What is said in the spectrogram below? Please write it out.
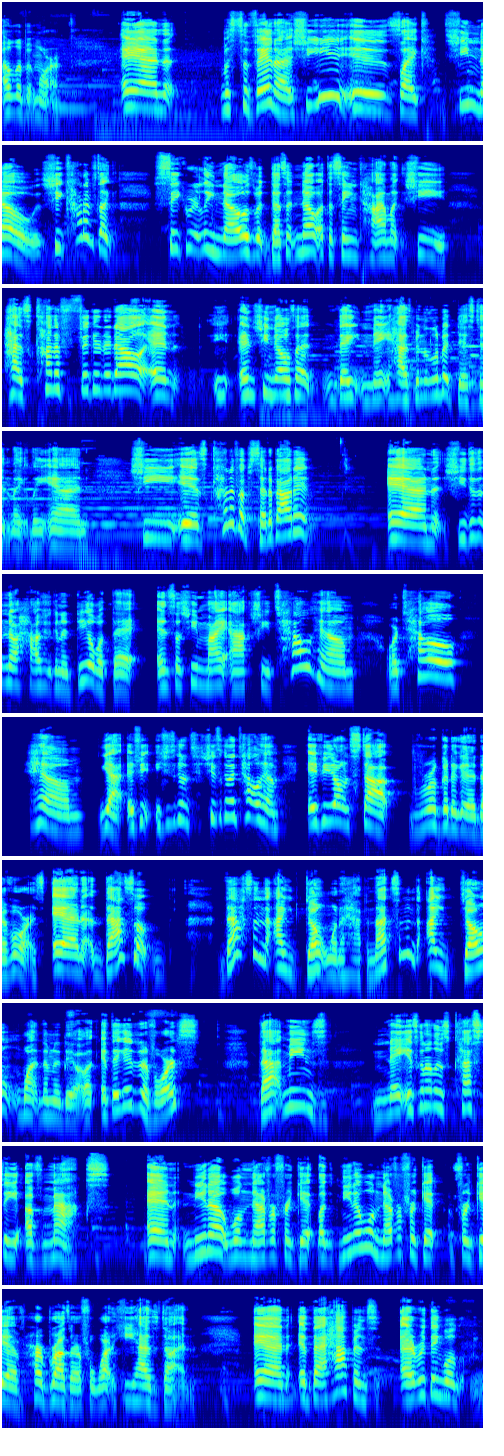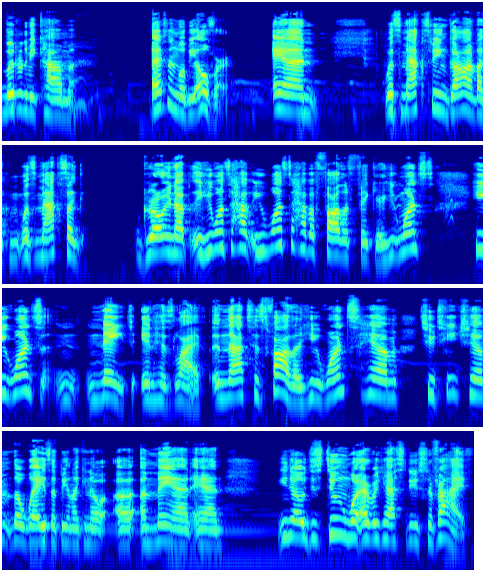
a little bit more. Mm. And with Savannah, she is like she knows. She kind of like secretly knows but doesn't know at the same time. Like she has kind of figured it out and and she knows that Nate, Nate has been a little bit distant lately and she is kind of upset about it and she doesn't know how she's going to deal with it. And so she might actually tell him or tell him yeah if she, she's going to she's to tell him if you don't stop we're going to get a divorce. And that's what that's something that I don't want to happen. That's something that I don't want them to do. Like if they get a divorce that means Nate is going to lose custody of Max. And Nina will never forget, like, Nina will never forget, forgive her brother for what he has done. And if that happens, everything will literally become, everything will be over. And with Max being gone, like, with Max, like, growing up, he wants to have, he wants to have a father figure. He wants, he wants Nate in his life, and that's his father. He wants him to teach him the ways of being, like, you know, a, a man and, you know, just doing whatever he has to do to survive.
